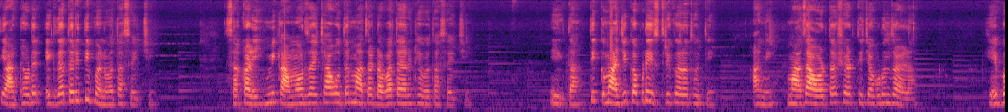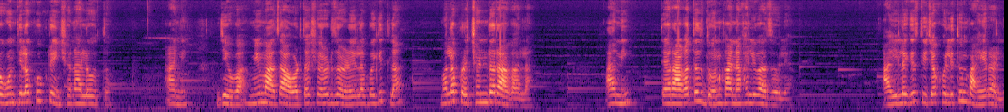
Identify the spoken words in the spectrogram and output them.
ती आठवड्यात एकदा तरी ती बनवत असायची. सकाळी मी कामावर जायच्या अगोदर माझा डबा तयार ठेवत असायची. एकदा ती क- माझी कपडे इस्त्री करत होती आणि माझा आवडता शर्ट तिच्याकडून जळला. हे बघून तिला खूप टेन्शन आलं होतं. आणि जेव्हा मी माझा आवडता शर्ट जळलेला बघितला मला प्रचंड राग आला. आणि त्या रागातच दोन कानाखाली वाजवल्या. आई लगेच तिच्या खोलीतून बाहेर आली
